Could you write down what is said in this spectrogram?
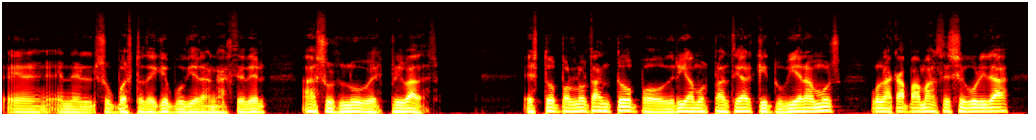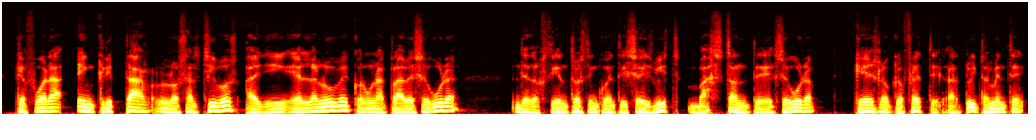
eh, en el supuesto de que pudieran acceder a sus nubes privadas. Esto, por lo tanto, podríamos plantear que tuviéramos una capa más de seguridad que fuera encriptar los archivos allí en la nube con una clave segura de 256 bits, bastante segura, que es lo que ofrece gratuitamente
